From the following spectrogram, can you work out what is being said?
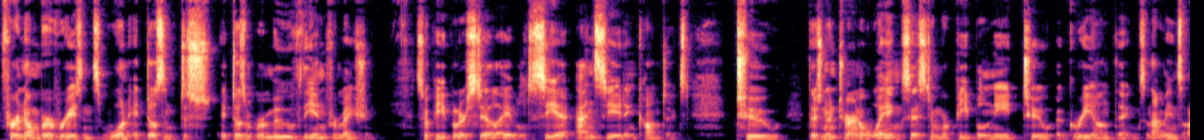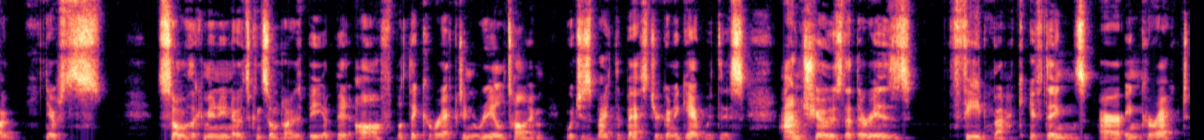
for a number of reasons. One, it doesn't dis- it doesn't remove the information. So people are still able to see it and see it in context. Two, there's an internal weighing system where people need to agree on things. And that means I, you know, some of the community notes can sometimes be a bit off, but they correct in real time, which is about the best you're going to get with this and shows that there is feedback if things are incorrect.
